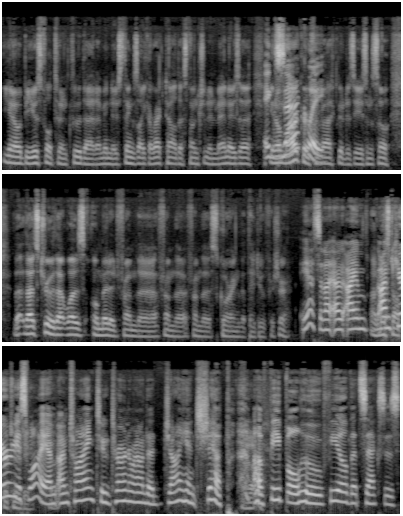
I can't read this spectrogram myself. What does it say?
you know, it'd be useful to include that. I mean, there's things like erectile dysfunction in men as a you know marker for vascular disease, and so th- that's true. That was omitted from the from the from the scoring that they do for sure. Yes, and I, I, I'm A I'm curious why. I'm I'm trying to turn around a giant ship Yeah. of people who feel that sex is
